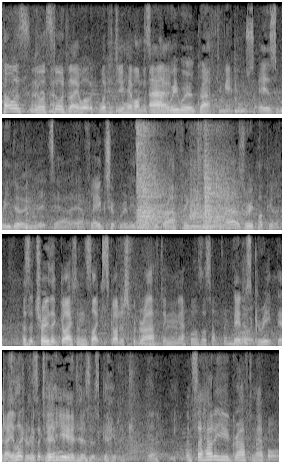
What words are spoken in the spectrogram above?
How was your store today? What, what did you have on display? Uh, we were grafting apples, as we do. That's our, our flagship, really, the apple grafting, and uh, that was very popular. Is it true that Guyton's like Scottish for grafting apples or something? That is Or correct. That is Gaelic? correct- it Gaelic? Yeah, it is. It's Gaelic. Yeah. And so, how do you graft an apple?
